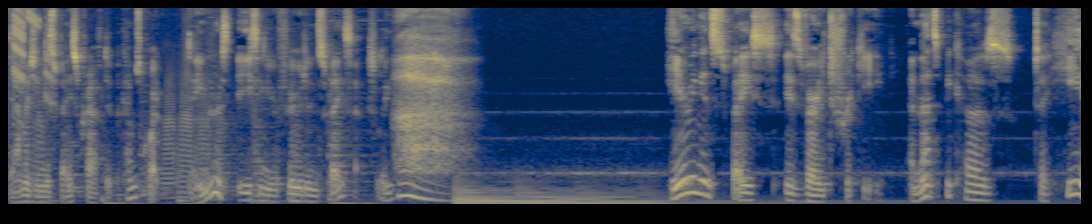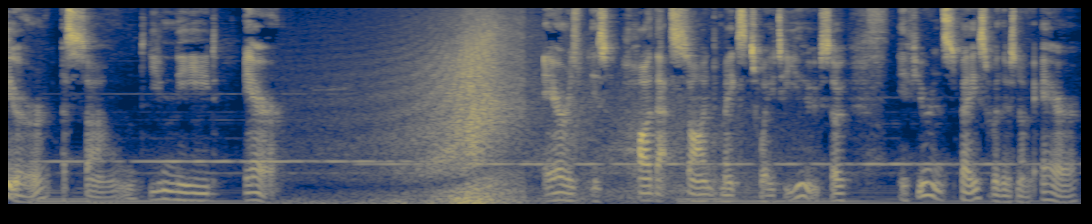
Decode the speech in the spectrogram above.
damaging the spacecraft. It becomes quite dangerous eating your food in space, actually. Hearing in space is very tricky, and that's because to hear a sound, you need air air is, is how that sound makes its way to you. So if you're in space where there's no air,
